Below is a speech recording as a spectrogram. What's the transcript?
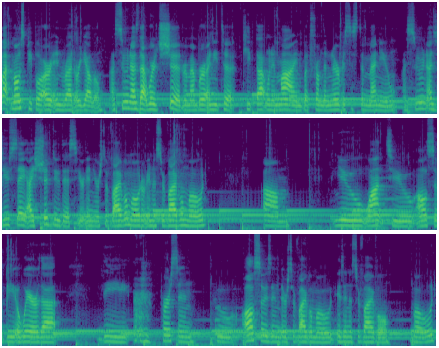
but most people are in red or yellow. As soon as that word should, remember, I need to keep that one in mind, but from the nervous system menu, as soon as you say, I should do this, you're in your survival mode or in a survival mode. Um, you want to also be aware that the person who also is in their survival mode is in a survival mode.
